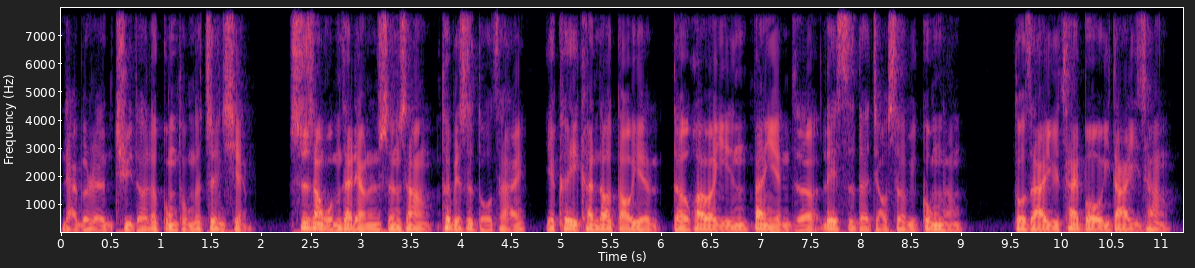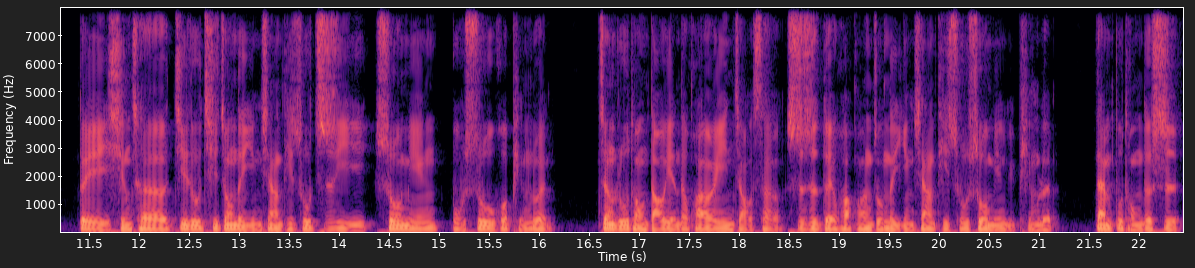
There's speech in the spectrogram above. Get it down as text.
两个人取得了共同的阵线。事实上，我们在两人身上，特别是斗宅，也可以看到导演的坏外音扮演着类似的角色与功能。斗宅与蔡伯一搭一唱，对行车记录器中的影像提出质疑、说明、补述或评论，正如同导演的画外音角色实时对画框中的影像提出说明与评论。但不同的是，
